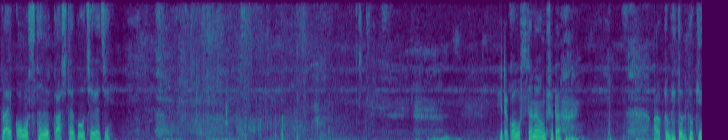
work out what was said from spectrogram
প্রায় কবরস্থানের কাজটায় পৌঁছে গেছি। এটা কবরস্থানের অংশটা। আর একটু ভেতর ঢুকি,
